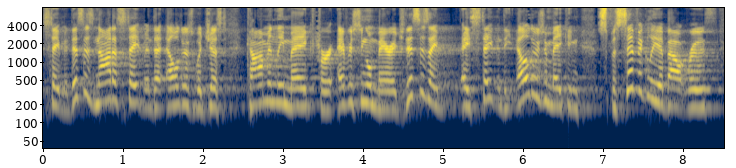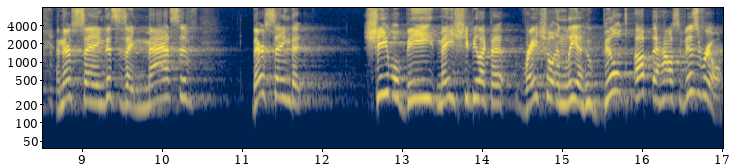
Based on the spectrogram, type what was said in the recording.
statement. This is not a statement that elders would just commonly make for every single marriage. This is a, a statement the elders are making specifically about Ruth, and they're saying this is a massive, they're saying that she will be, may she be like the Rachel and Leah who built up the house of Israel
